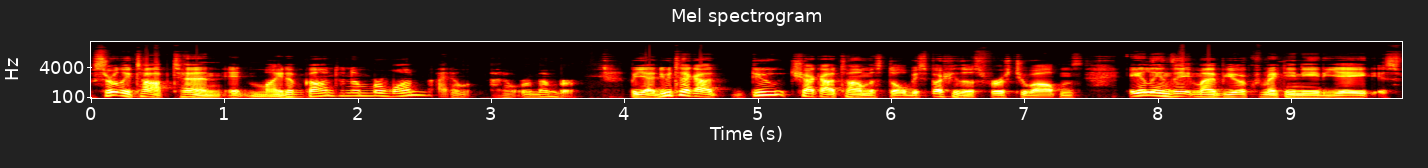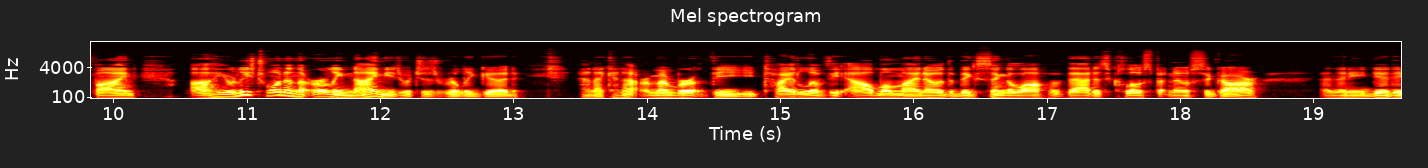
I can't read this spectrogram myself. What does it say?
certainly top 10 it might have gone to number one i don't i don't remember but yeah do check out do check out thomas dolby especially those first two albums aliens ate my buick from 1988 is fine uh, he released one in the early 90s which is really good and i cannot remember the title of the album i know the big single off of that is close but no cigar and then he did a,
